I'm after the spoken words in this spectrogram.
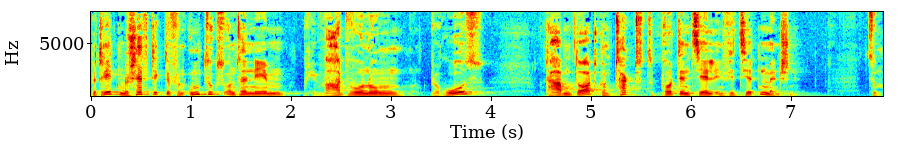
betreten Beschäftigte von Umzugsunternehmen, Privatwohnungen und Büros und haben dort Kontakt zu potenziell infizierten Menschen. Zum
